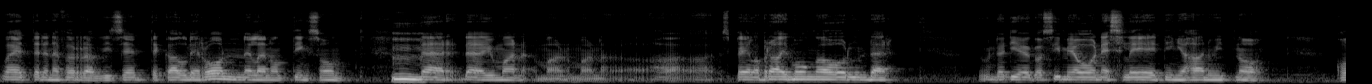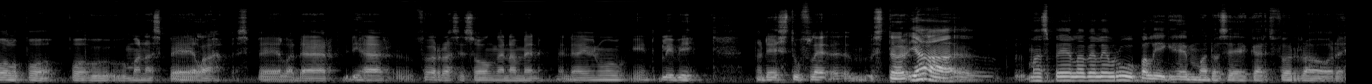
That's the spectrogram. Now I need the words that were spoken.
vad hette den här förra, Vicente Calderon eller någonting sånt. Mm. Där, där ju man, man, man har spelat bra i många år under, under Diego Simeones ledning. Jag har nu inte något koll på, på hur, hur, man har spelat, spelat där de här förra säsongerna men, men det har ju nog inte blivit no desto större. Ja, man spelar väl Europa League hemma då säkert förra året.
